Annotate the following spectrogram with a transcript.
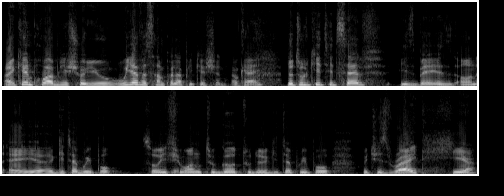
I can probably show you, we have a sample application. Okay. The toolkit itself is based on a uh, GitHub repo. So if Yep. you want to go to the GitHub repo, which is right here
